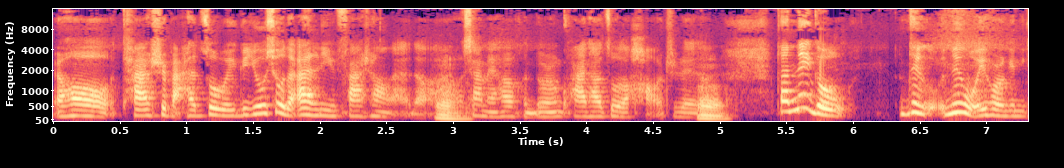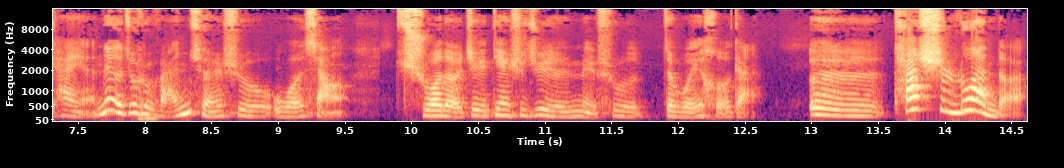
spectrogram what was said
然后他是把它作为一个优秀的案例发上来的，然后下面还有很多人夸他做的好之类的。嗯，但那个那个那个我一会儿给你看一眼，那个就是完全是我想说的这个电视剧美术的违和感。呃，它是乱的，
